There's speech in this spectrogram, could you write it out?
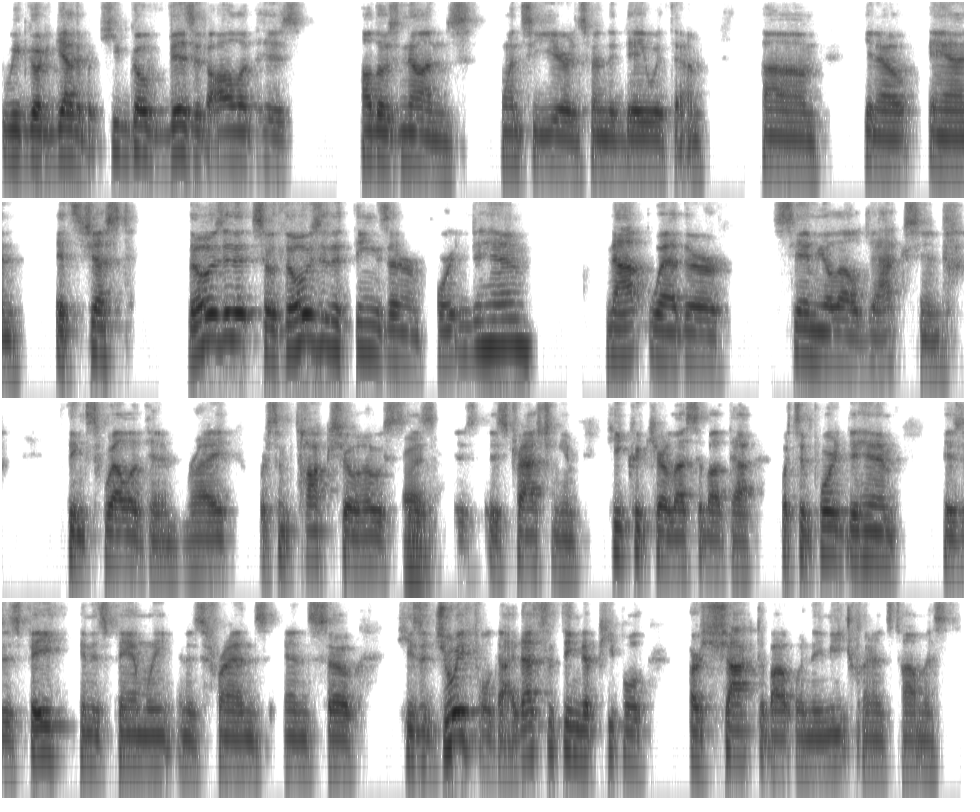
we'd go together, but he'd go visit all of his, all those nuns once a year and spend the day with them. Um, you know, and it's just, those are the, so those are the things that are important to him not whether Samuel L. Jackson thinks well of him, right? Or some talk show host right. is, is, is trashing him. He could care less about that. What's important to him is his faith in his family and his friends. And so he's a joyful guy. That's the thing that people are shocked about when they meet Clarence Thomas.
